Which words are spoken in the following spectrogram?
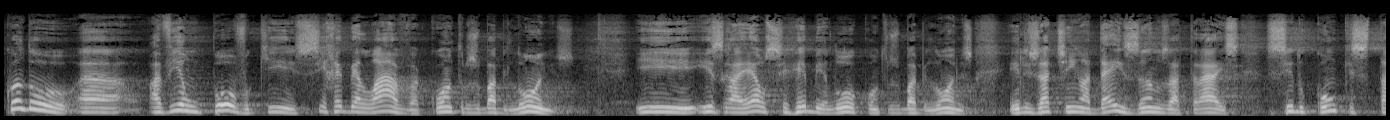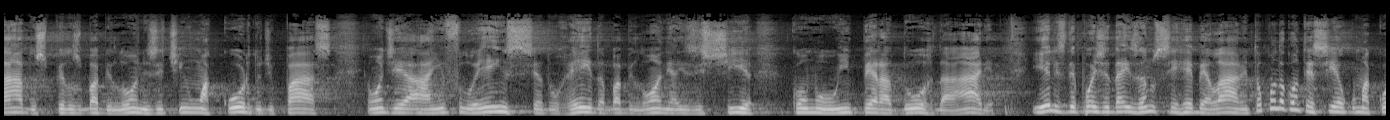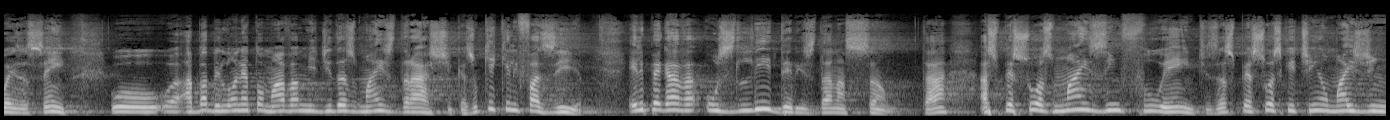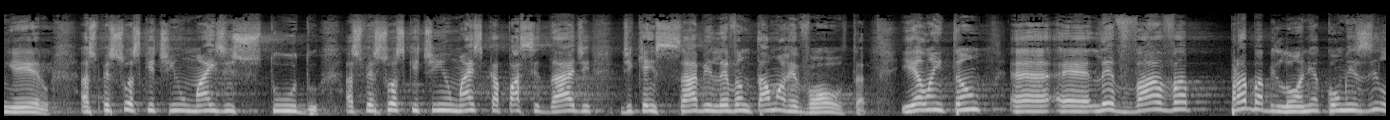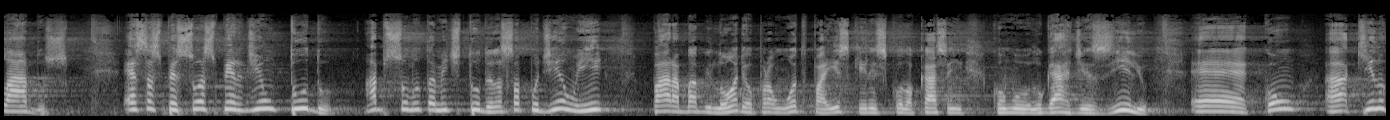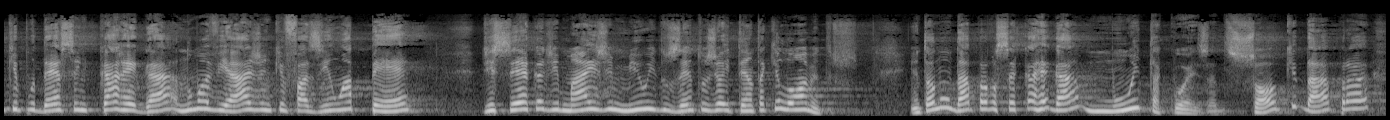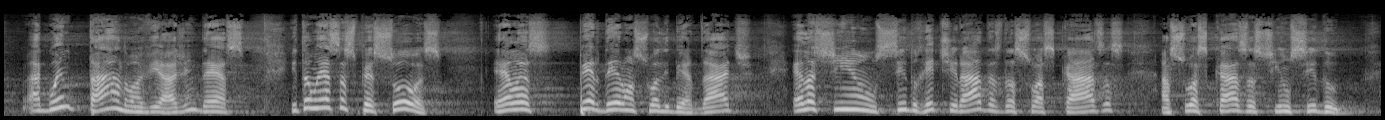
Quando ah, havia um povo que se rebelava contra os babilônios, e Israel se rebelou contra os babilônios, eles já tinham há dez anos atrás sido conquistados pelos babilônios e tinham um acordo de paz, onde a influência do rei da Babilônia existia como o imperador da área, e eles depois de dez anos se rebelaram. Então, quando acontecia alguma coisa assim, o, a Babilônia tomava medidas mais drásticas. O que, que ele fazia? Ele pegava os líderes da nação, tá? As pessoas mais influentes, as pessoas que tinham mais dinheiro, as pessoas que tinham mais estudo, as pessoas que tinham mais capacidade de, quem sabe, levantar uma revolta. E ela então é, é, levava para Babilônia como exilados. Essas pessoas perdiam tudo, absolutamente tudo, elas só podiam ir para a Babilônia ou para um outro país que eles colocassem como lugar de exílio, é, com aquilo que pudessem carregar numa viagem que faziam a pé de cerca de mais de 1.280 quilômetros. Então não dá para você carregar muita coisa, só o que dá para aguentar numa viagem dessa. Então essas pessoas, elas perderam a sua liberdade, Elas tinham sido retiradas das suas casas, as suas casas tinham sido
